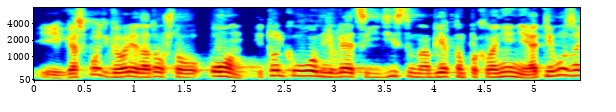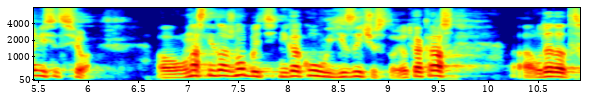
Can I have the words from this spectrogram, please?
И Господь говорит о том, что Он, и только Он является единственным объектом поклонения, от Него зависит все. А у нас не должно быть никакого язычества. И вот как раз вот этот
